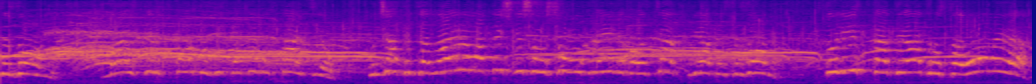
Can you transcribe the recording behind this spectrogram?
сезон. Майстер спорту зі спортивних танців. Учасниця найромантичнішого шоу України по гостях п'ятий сезон. Солістка театру Саломи.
